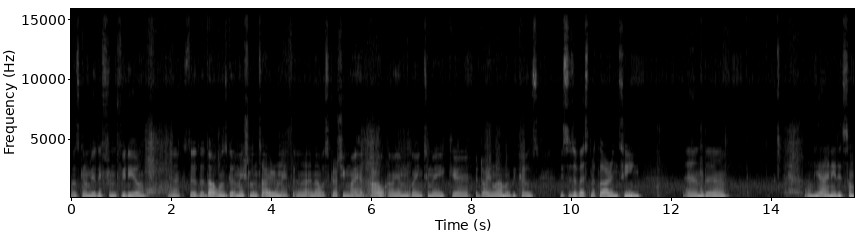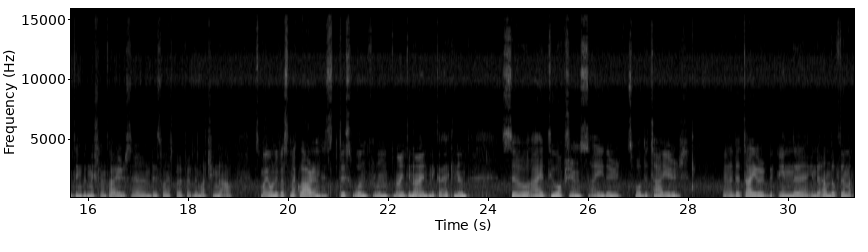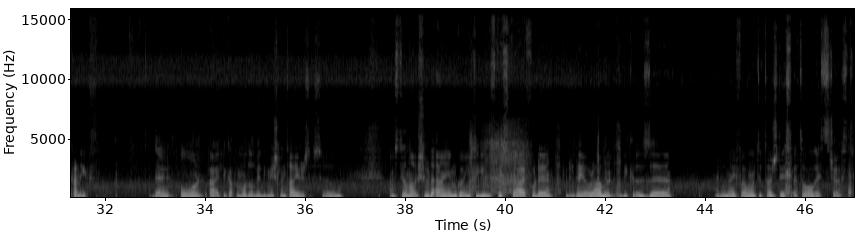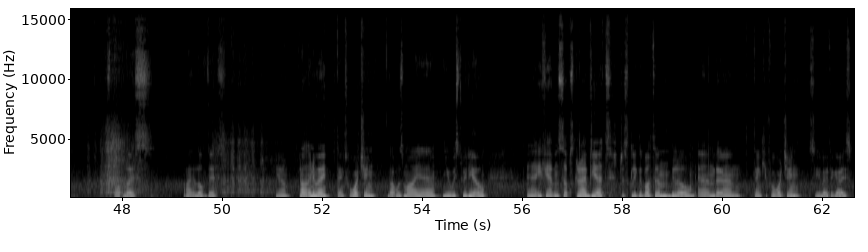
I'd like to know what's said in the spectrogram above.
That's gonna be a different video. Yeah th th that one's got a Michelin tire in it and, and I was scratching my head how I am going to make uh, a diorama because this is a West McLaren team and uh, and yeah I needed something with Michelin tires and this one is perfectly matching now. Because my only West McLaren is this one from 99 Mika Häkkinen. So I had two options. I either swap the tires uh, the tire in the in the hand of the mechanics there or I pick up a model with Michelin tires. So I'm still not sure that I am going to use this car for the for the diorama because uh, I don't know if I want to touch this at all it's just spotless. I love this. Yeah. Well anyway thanks for watching. That was my uh, newest video. Uh, if you haven't subscribed yet just click the button below and um, thank you for watching. See you later guys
